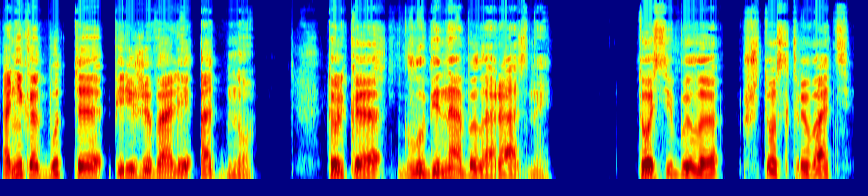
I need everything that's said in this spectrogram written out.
Они как будто переживали одно, только глубина была разной. Тосе было что скрывать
